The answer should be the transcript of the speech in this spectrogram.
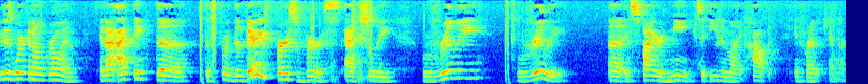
we're just working on growing. And I, I think the the for the very first verse actually really, really uh, inspired me to even like hop in front of the camera.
